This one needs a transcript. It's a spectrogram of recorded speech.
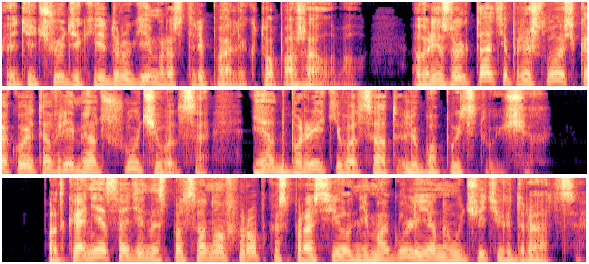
эти чудики и другим растрепали, кто пожаловал. В результате пришлось какое-то время отшучиваться и отбрыкиваться от любопытствующих. Под конец один из пацанов робко спросил, не могу ли я научить их драться.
